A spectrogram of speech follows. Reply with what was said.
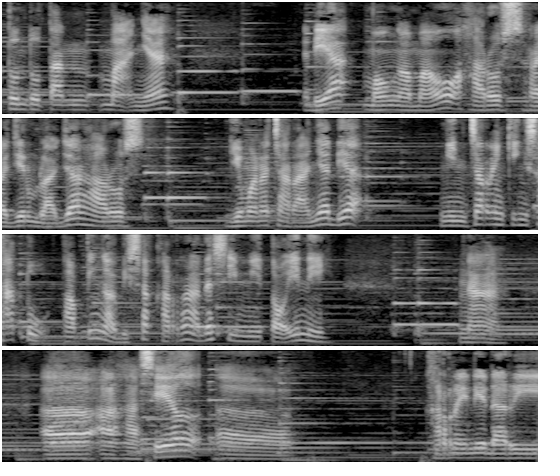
tuntutan emaknya Dia mau gak mau harus rajin belajar Harus gimana caranya dia ngincar ranking 1 tapi nggak bisa karena ada si Mito ini. Nah uh, alhasil uh, karena ini dari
